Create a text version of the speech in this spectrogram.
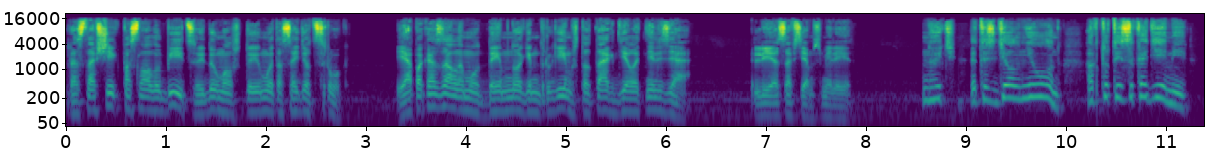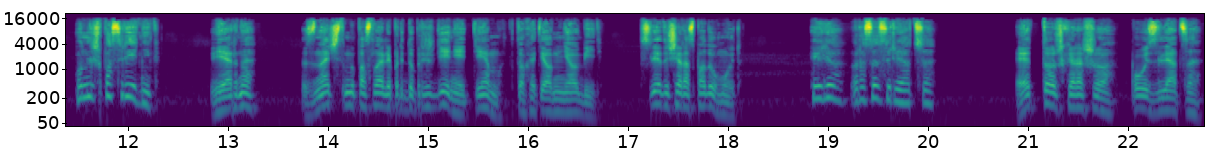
Ростовщик послал убийцу и думал, что ему это сойдет с рук. Я показал ему, да и многим другим, что так делать нельзя. Лия совсем смелеет. «Но ведь это сделал не он, а кто-то из Академии. Он лишь посредник». «Верно. Значит, мы послали предупреждение тем, кто хотел меня убить. В следующий раз подумают». «Или разозрятся». «Это тоже хорошо. Пусть злятся.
